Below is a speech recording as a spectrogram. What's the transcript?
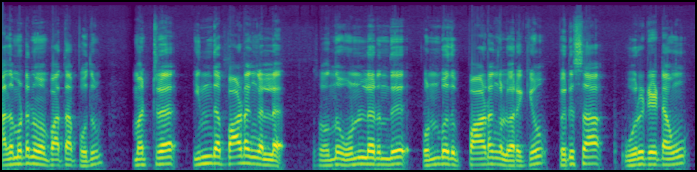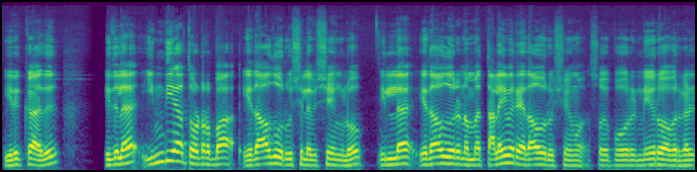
அதை மட்டும் நம்ம பார்த்தா போதும். மற்ற இந்த பாடங்களில் ஸோ வந்து ஒன்றுலேருந்து ஒன்பது பாடங்கள் வரைக்கும் பெருசாக ஒரு டேட்டாவும் இருக்காது. இதில் இந்தியா தொடர்பாக ஏதாவது ஒரு சில விஷயங்களோ இல்லை ஏதாவது ஒரு நம்ம தலைவர் ஏதாவது ஒரு விஷயமோ ஸோ இப்போ ஒரு நேரு அவர்கள்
